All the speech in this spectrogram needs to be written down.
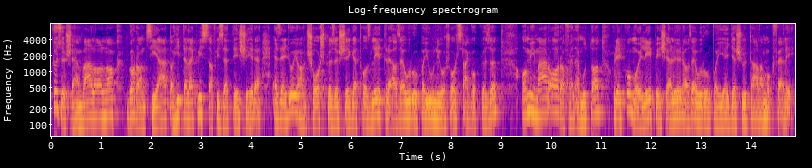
közösen vállalnak garanciát a hitelek visszafizetésére. Ez egy olyan sorsközösséget hoz létre az Európai Uniós országok között, ami már arra fele mutat, hogy egy komoly lépés előre az Európai Egyesült Államok felé.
